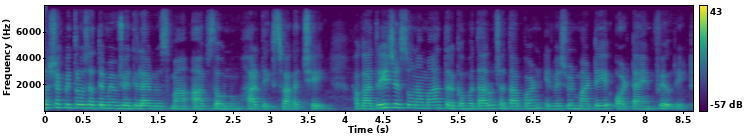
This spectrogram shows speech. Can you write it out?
દર્શક મિત્રો, સત્યમેવ જયતે લાઈવ ન્યૂઝમાં આપ સૌનું હાર્દિક સ્વાગત છે. અકાત્રીજ સોનામાં ધરકમ વધારો છતાં પણ ઇન્વેસ્ટમેન્ટ માટે ઓલ ટાઈમ ફેવરેટ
